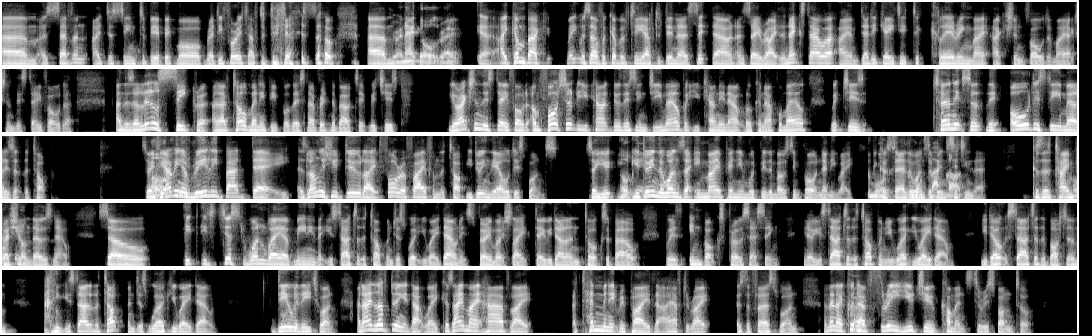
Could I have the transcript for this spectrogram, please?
Um, at seven, I just seem to be a bit more ready for it after dinner. so, um, You're a night old, right? yeah, I come back, make myself a cup of tea after dinner, sit down and say, right, the next hour I am dedicated to clearing my action folder, my action this day folder. And there's a little secret, and I've told many people this and I've written about it, which is your action this day folder. Unfortunately, you can't do this in Gmail, but you can in Outlook and Apple Mail, which is turn it so the oldest email is at the top. So if you're having a really bad day, as long as you do like four or five from the top, you're doing the oldest ones. So you Okay. you're doing the ones that, in my opinion, would be the most important anyway, The because most- they're the, the ones that have been sitting there. Because of the time pressure Okay. on those now. So it, it's just one way of meaning that you start at the top and just work your way down. It's very much like David Allen talks about with inbox processing. You know, you start at the top and you work your way down. You don't start at the bottom. you start at the top and just work your way down. Deal with each one. And I love doing it that way because I might have like a 10 minute reply that I have to write as the first one. And then I could Right. have three YouTube comments to respond to.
